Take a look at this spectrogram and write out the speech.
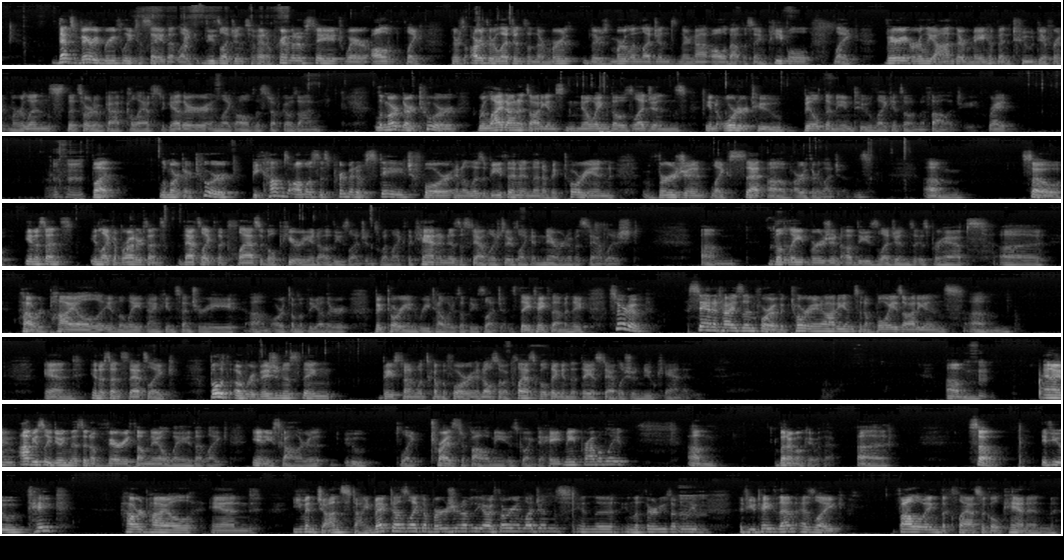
that's very briefly to say that like these legends have had a primitive stage where all of like there's Arthur legends and there Mer- there's Merlin legends and they're not all about the same people. Like very early on there may have been two different Merlins that sort of got collapsed together and like all of this stuff goes on. Le Morte d'Arthur relied on its audience knowing those legends in order to build them into like its own mythology, right? hmm But Le Morte d'Arthur becomes almost this primitive stage for an Elizabethan and then a Victorian version, like set of Arthur legends. Um, so, in a sense, in like a broader sense, that's like the classical period of these legends when like the canon is established, there's like a narrative established. Um, the Mhm. late version of these legends is perhaps uh, Howard Pyle in the late 19th century, um, or some of the other Victorian retellers of these legends. They take them and they sort of sanitize them for a Victorian audience and a boys' audience. Um, and in a sense, that's like both a revisionist thing based on what's come before and also a classical thing in that they establish a new canon. Um, Hmm. and I'm obviously doing this in a very thumbnail way that like any scholar who like tries to follow me is going to hate me probably. Um, but I'm okay with that. Uh, so if you take Howard Pyle and even John Steinbeck does like a version of the Arthurian legends in the in the 30s, I believe Hmm. if you take them as like following the classical canon,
